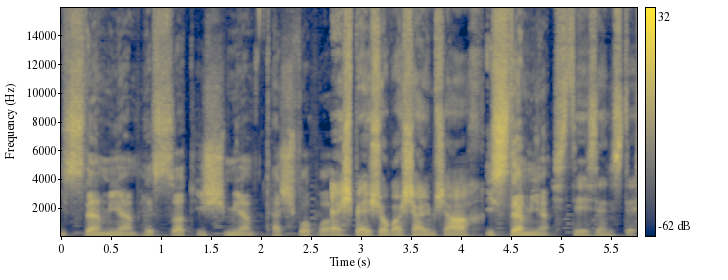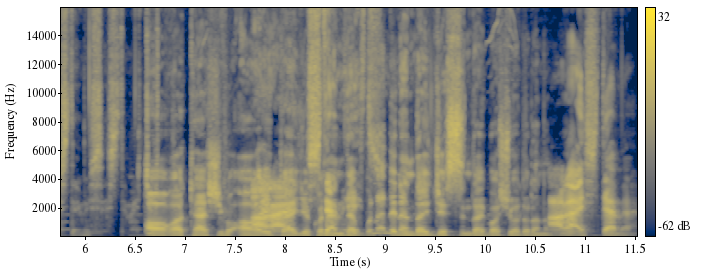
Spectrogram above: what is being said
استمیم حسات اشمیم تشفه پا اشپیه شو با شرم شاخ استمیم استیزن است استمی سستمی آقا تشفه آقای تایی کننده بنا دینن دای جسین دای باشو دارنم آقا استمه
